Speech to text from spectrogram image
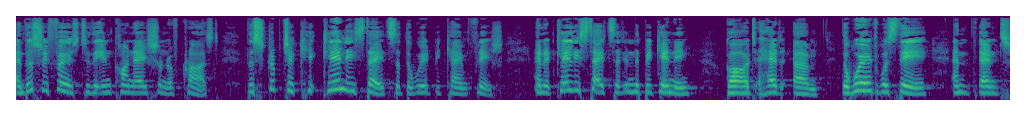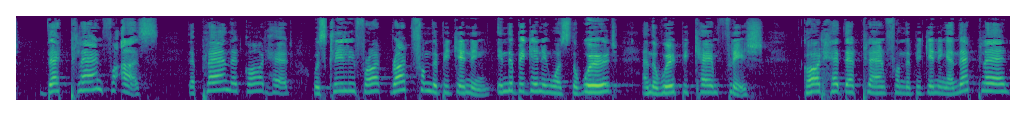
and this refers to the incarnation of Christ. The scripture clearly states that the word became flesh, and it clearly states that in the beginning, God had, um, the word was there, and, and that plan for us, the plan that God had, was clearly right, right from the beginning. In the beginning was the Word, and the Word became flesh. God had that plan from the beginning, and that plan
